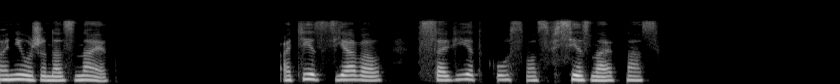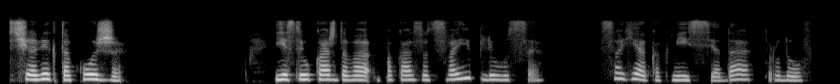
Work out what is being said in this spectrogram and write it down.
они уже нас знают. Отец, дьявол, совет, космос, все знают нас. Человек такой же. Если у каждого показывают свои плюсы, своя как миссия да, трудов,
